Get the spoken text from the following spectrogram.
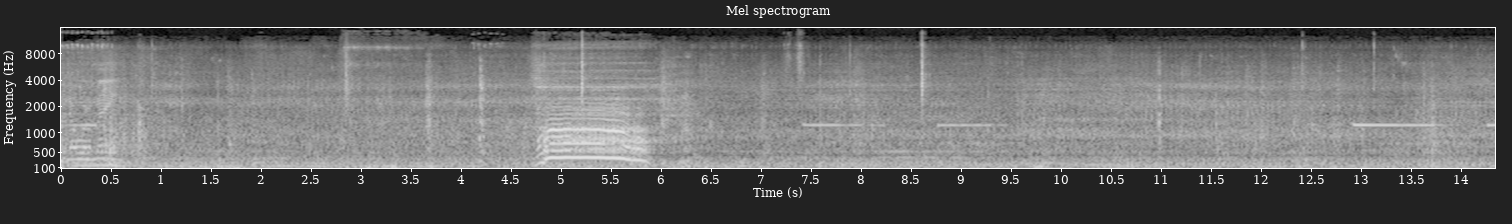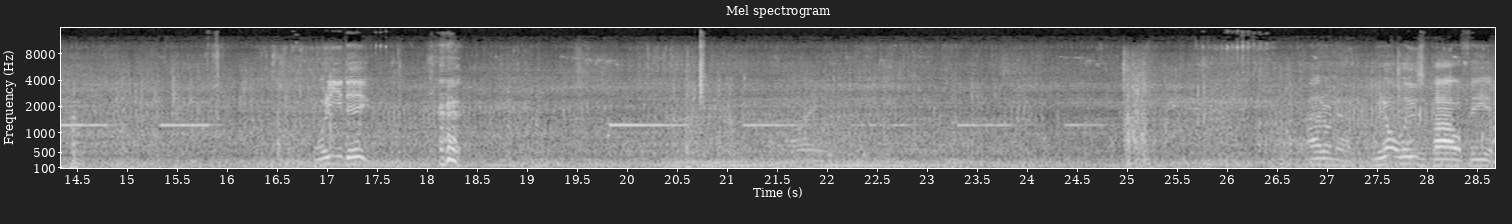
You know what I mean? What do you do? I don't know. We don't lose a pile of fish.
